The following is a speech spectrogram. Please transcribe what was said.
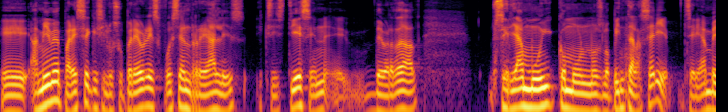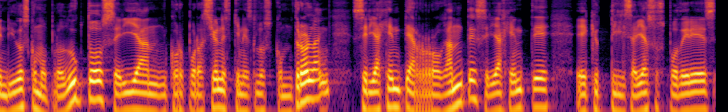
Eh, a mí me parece que si los superhéroes fuesen reales, existiesen eh, de verdad, sería muy como nos lo pinta la serie. Serían vendidos como productos, serían corporaciones quienes los controlan, sería gente arrogante, sería gente eh, que utilizaría sus poderes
